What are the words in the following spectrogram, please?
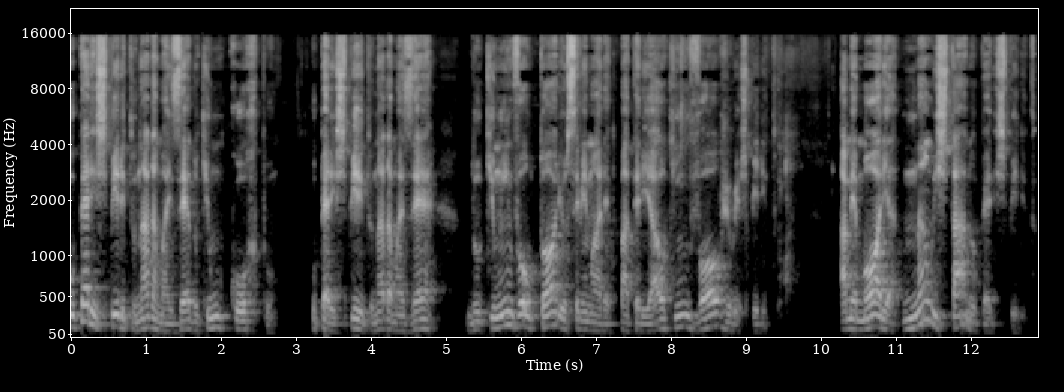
O perispírito nada mais é do que um corpo. O perispírito nada mais é do que um envoltório semimaterial que envolve o espírito. A memória não está no perispírito.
